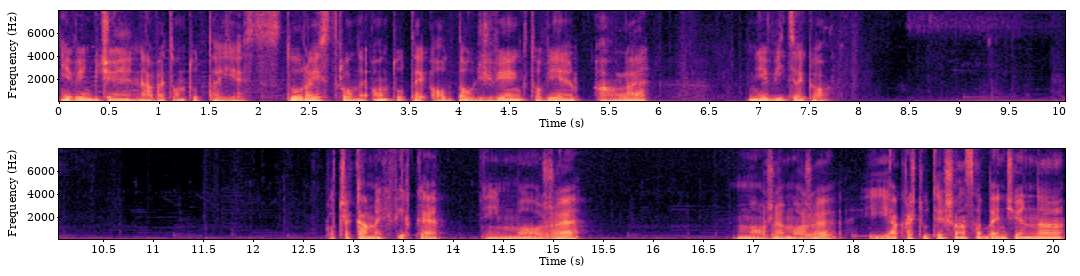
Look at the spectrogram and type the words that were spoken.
Nie wiem gdzie nawet on tutaj jest. Z której strony on tutaj oddał dźwięk, to wiem, ale nie widzę go. Poczekamy chwilkę i może, może, może jakaś tutaj szansa będzie na,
